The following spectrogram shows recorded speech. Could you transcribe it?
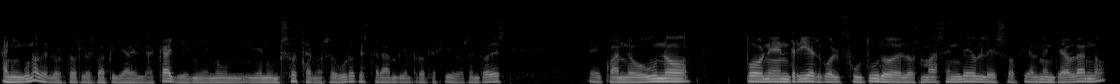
a ninguno de los dos les va a pillar en la calle, ni en un, ni en un sótano, seguro que estarán bien protegidos. Entonces, eh, cuando uno pone en riesgo el futuro de los más endebles socialmente hablando,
